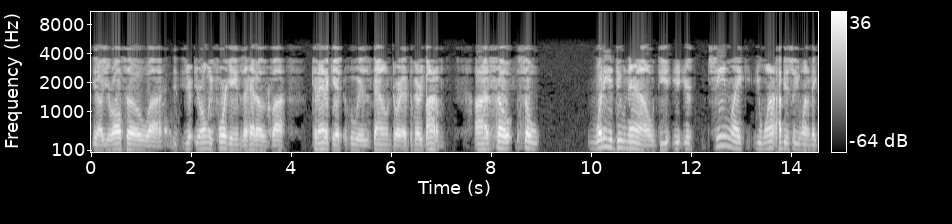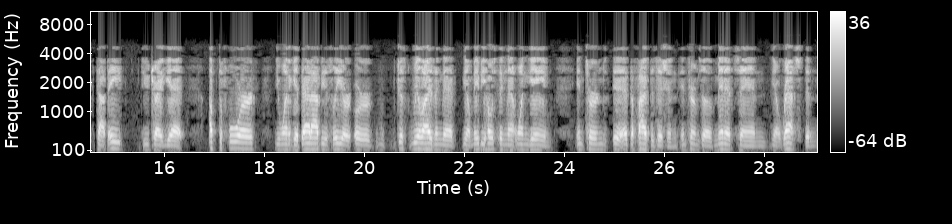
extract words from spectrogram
you know you're also uh, you're, you're only four games ahead of uh, Connecticut, who is down toward at the very bottom. Uh, so so what do you do now? Do you you you're, seem like you want obviously you want to make the top eight. Do you try and get up to four? You want to get that obviously, or or just realizing that you know maybe hosting that one game in terms at the five position in terms of minutes and you know rest and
